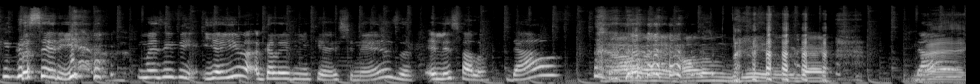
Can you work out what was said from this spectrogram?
que grosseria. Mas enfim, e aí a galerinha que é chinesa, eles falam, Dao, Não, é, rola um no lugar. Dá. É,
